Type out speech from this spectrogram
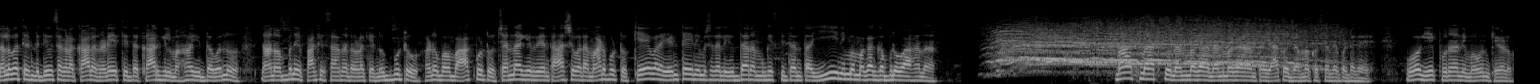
ನಲವತ್ತೆಂಟು ದಿವಸಗಳ ಕಾಲ ನಡೆಯುತ್ತಿದ್ದ ಕಾರ್ಗಿಲ್ ಮಹಾಯುದ್ಧವನ್ನು ನಾನೊಬ್ಬನೇ ಪಾಕಿಸ್ತಾನದೊಳಗೆ ನುಗ್ಬಿಟ್ಟು ಅಣುಬಾಂಬ ಹಾಕ್ಬಿಟ್ಟು, ಚೆನ್ನಾಗಿರ್ರಿ ಅಂತ ಆಶೀರ್ವಾದ ಮಾಡಿಬಿಟ್ಟು, ಕೇವಲ ಎಂಟೇ ನಿಮಿಷದಲ್ಲಿ ಯುದ್ಧ ಮುಗಿಸ್ತಿದ್ದಂತ ಈ ನಿಮ್ಮ ಮಗ ಗಬ್ರು ವಾಹನ. ಮಾತ್ ಮಾತು ನನ್ನ ಮಗ ನನ್ನ ಮಗ ಅಂತ ಯಾಕೋ ಜಮಕುತ್ತನೆ ಬಿಟ್ಟಿದೆ ಹೋಗಿ ಪುನಃ ನಿಮ್ಮ ಅವನ್ ಕೇಳು.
